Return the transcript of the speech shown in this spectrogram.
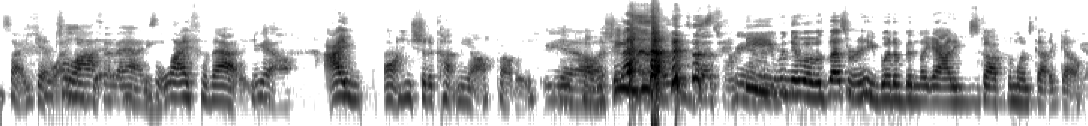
so I get It's why a he life of Addie. It's life of Addie. Yeah. I uh, he should have cut me off probably. He Yeah. probably He should. knew what was best for him. he even knew what was best for him. He would have been like, Addie, you just got the one's got to go. Yeah.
